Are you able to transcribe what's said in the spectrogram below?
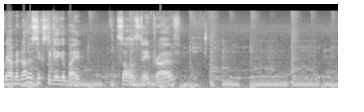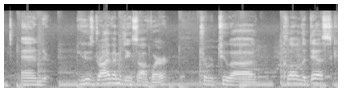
grab another 60 gigabyte solid state drive and use drive imaging software to, to uh, clone the disk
